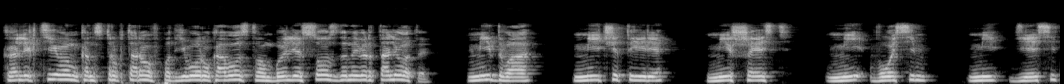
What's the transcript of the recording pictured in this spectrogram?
Коллективом конструкторов под его руководством были созданы вертолеты Ми-2, Ми-4, Ми-6, Ми-8, Ми-10,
